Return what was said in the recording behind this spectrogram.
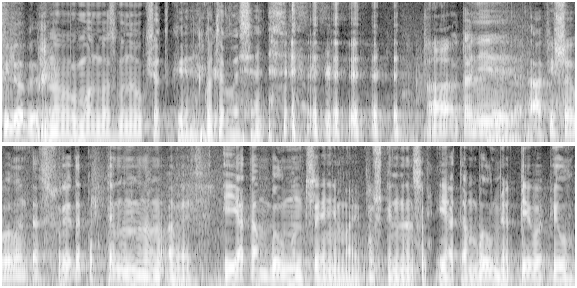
кылёдыр. Ну, мон мыз мыны укшатки, котерласянь. А Вот они афиша вылынка, среда пуктемын мынам авять. И я там был, мон ценимай, Пушкин И я там был, мед пиво пил,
